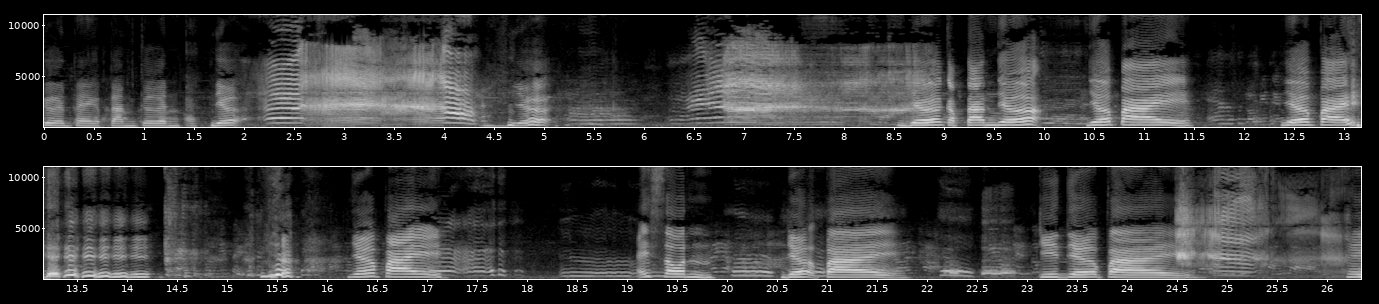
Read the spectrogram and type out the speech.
เกินไปกับตันเกิน เยอะ เยอะ เยอะกับตันเยอะ เยอะไป เยอะไป เยอะไป อ้ซน เยอะไปกรีดเยอะไป ให้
